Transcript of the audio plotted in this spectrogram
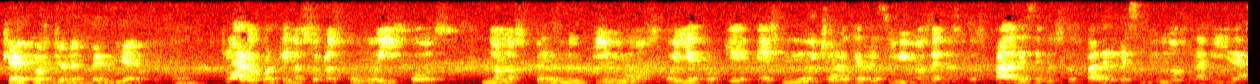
que hay cuestiones pendientes. Claro, porque nosotros como hijos no nos permitimos, oye, porque es mucho lo que recibimos de nuestros padres, de nuestros padres recibimos la vida.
